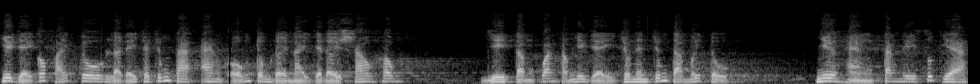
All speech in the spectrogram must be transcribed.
Như vậy có phải tu là để cho chúng ta an ổn trong đời này và đời sau không? Vì tầm quan trọng như vậy cho nên chúng ta mới tu. Như hàng tăng ni xuất gia,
